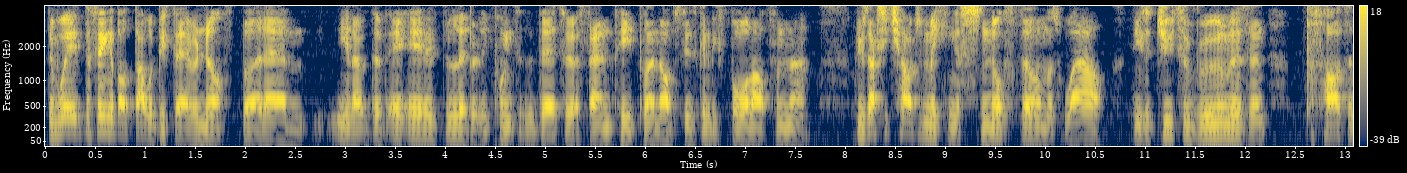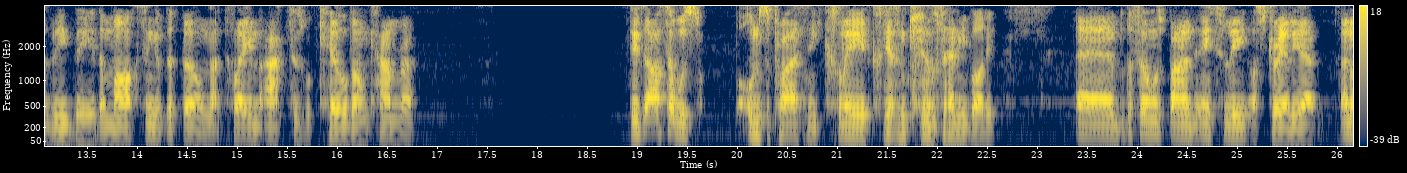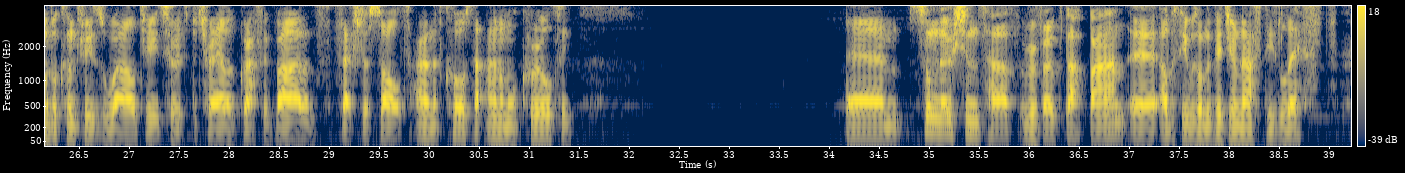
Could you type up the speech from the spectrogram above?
The way, the thing about that would be fair enough, but um, you know, the, it, it is deliberately pointed there to offend people, and obviously there's going to be fallout from that. But he was actually charged with making a snuff film as well. These are due to rumours and part of the, the, the marketing of the film that claim actors were killed on camera. Deodato was unsurprisingly cleared because he hasn't killed anybody. Um, but the film was banned in Italy, Australia, and other countries as well due to its portrayal of graphic violence, sexual assault, and of course that animal cruelty. Um, some notions have revoked that ban. Uh, obviously, it was on the Video Nasties list,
